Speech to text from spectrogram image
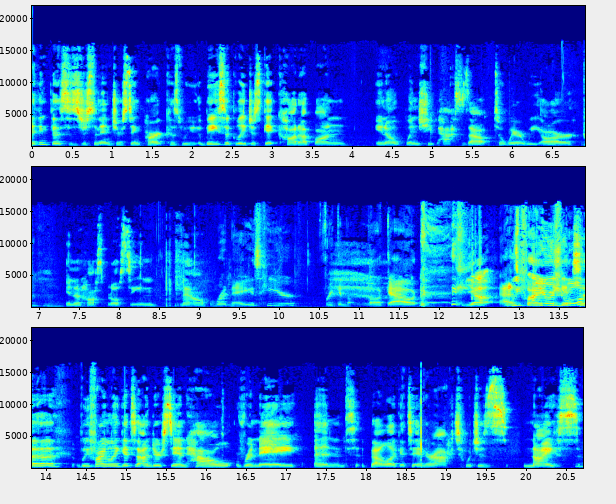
I think this is just an interesting part because we basically just get caught up on you know when she passes out to where we are Mhm. in a hospital scene now. Renee's here, freaking the fuck out. Yep. We finally usual. get to we finally get to understand how Renee and Bella get to interact, which is nice and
